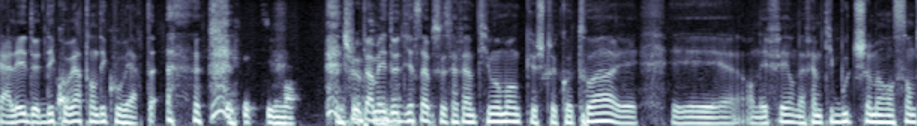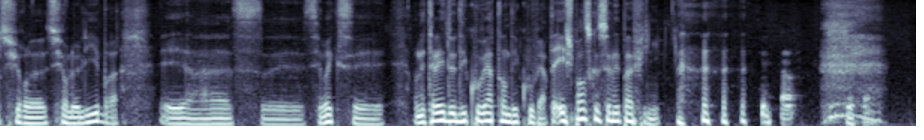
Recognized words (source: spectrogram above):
T'es allé de découverte en découverte. Effectivement. Je me permets de dire ça parce que ça fait un petit moment que je te côtoie et, et euh, en effet, on a fait un petit bout de chemin ensemble sur le, sur le libre et euh, c'est vrai que c'est. On est allé de découverte en découverte et je pense que ce n'est pas fini. c'est ça. ça.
